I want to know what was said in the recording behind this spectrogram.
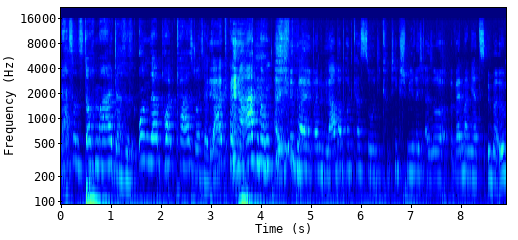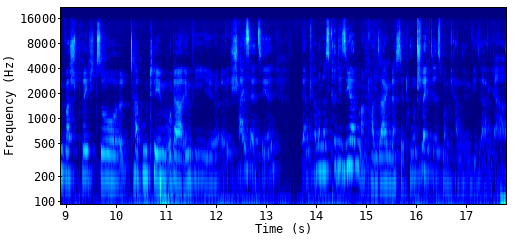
lass uns doch mal, das ist unser Podcast, du hast ja gar keine Ahnung. Also ich finde bei, bei einem Laber-Podcast so die Kritik schwierig. Also wenn man jetzt über irgendwas spricht, so Tabuthemen oder irgendwie äh, Scheiße erzählt, dann kann man das kritisieren. Man kann sagen, dass der Ton schlecht ist. Man kann irgendwie sagen, ja.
